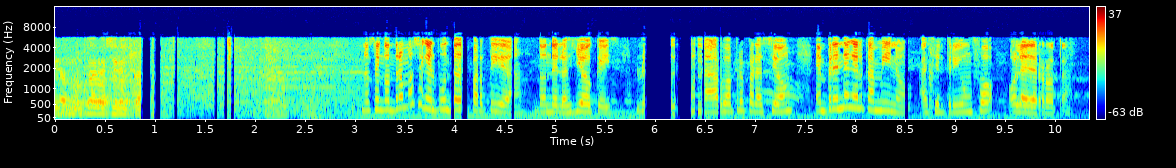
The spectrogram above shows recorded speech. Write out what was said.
ir a montar a hacer el nos encontramos en el punto de partida, donde los jockeys, luego de una ardua preparación, emprenden el camino hacia el triunfo o la derrota.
